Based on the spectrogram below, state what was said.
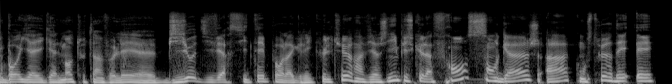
Bon, il y a également tout un volet euh, biodiversité pour l'agriculture, hein, Virginie, puisque la France s'engage à construire des haies.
